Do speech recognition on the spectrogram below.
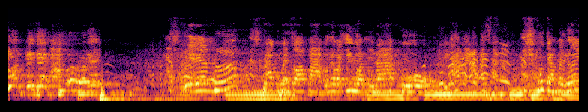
รถไม่แทงเอ็นถ้ากูไปสอบปากกูนะว่ายิ่งวันนี้นะกูยิ่งน้าไปนะไอ้สัตว์กูจำไปเลย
